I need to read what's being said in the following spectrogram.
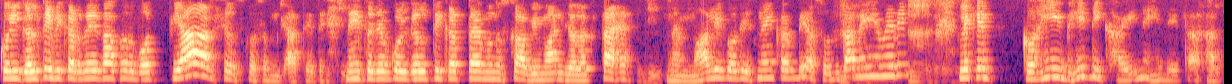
कोई गलती भी कर देता था तो बहुत प्यार से उसको समझाते थे। नहीं तो जब कोई गलती करता है मन उसका अभिमान झलकता है। मैं मालिक और इसने कर दिया सुनता नहीं है मेरी। लेकिन कहीं भी दिखाई नहीं देता था।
